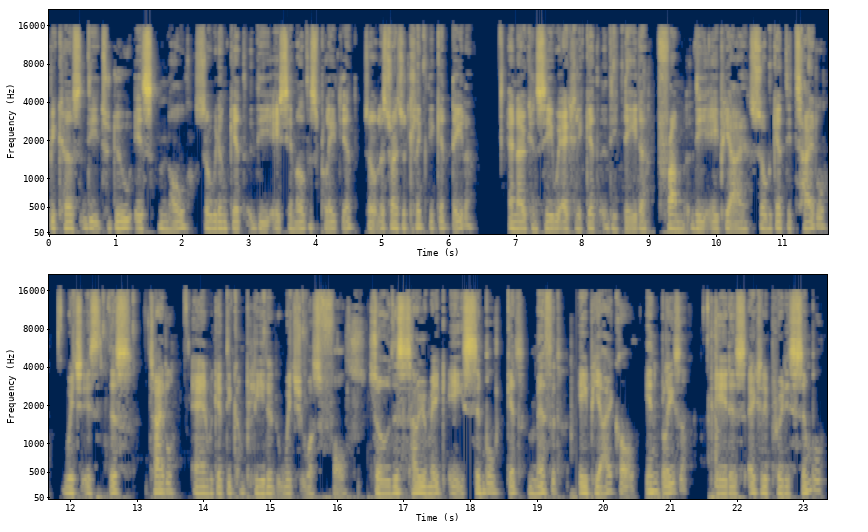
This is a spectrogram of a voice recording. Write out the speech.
because the to do is null. So we don't get the html displayed yet. So let's try to click the get data and now you can see we actually get the data from the API. So we get the title, which is this title, and we get the completed, which was false. So this is how you make a simple get method API call in Blazor. It is actually pretty simple.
